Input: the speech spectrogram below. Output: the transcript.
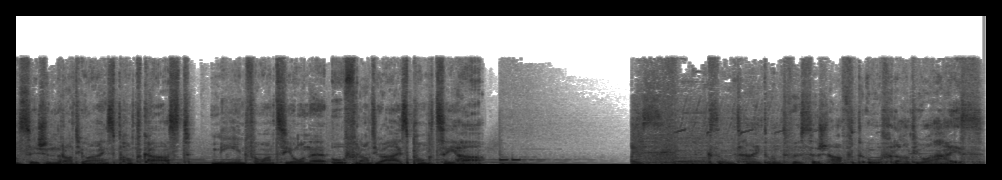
Das ist ein Radio 1 Podcast. Mehr Informationen auf radio1.ch. Gesundheit und Wissenschaft auf Radio 1.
